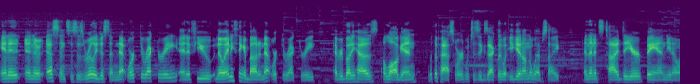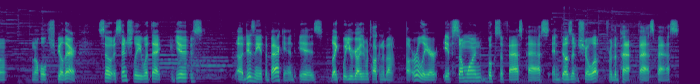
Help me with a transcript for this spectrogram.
And it, in essence, this is really just a network directory. And if you know anything about a network directory, everybody has a login with a password, which is exactly what you get on the website. And then it's tied to your band, you know, and the whole spiel there. So essentially, what that gives uh, Disney at the back end is like what you guys were talking about earlier. If someone books a fast pass and doesn't show up for the pa- fast pass,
